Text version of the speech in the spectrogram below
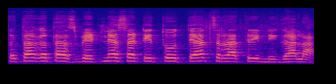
तथागतास भेटण्यासाठी तो त्याच रात्री निघाला.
